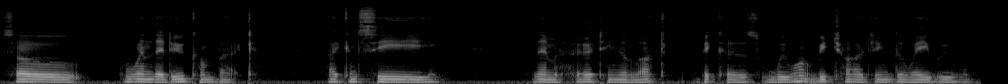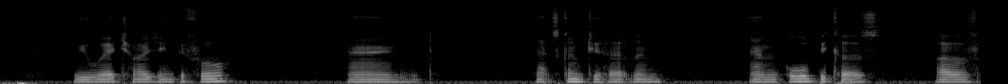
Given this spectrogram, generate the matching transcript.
So when they do come back, I can see them hurting a lot because we won't be charging the way we we were charging before. And that's going to hurt them. And all because of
